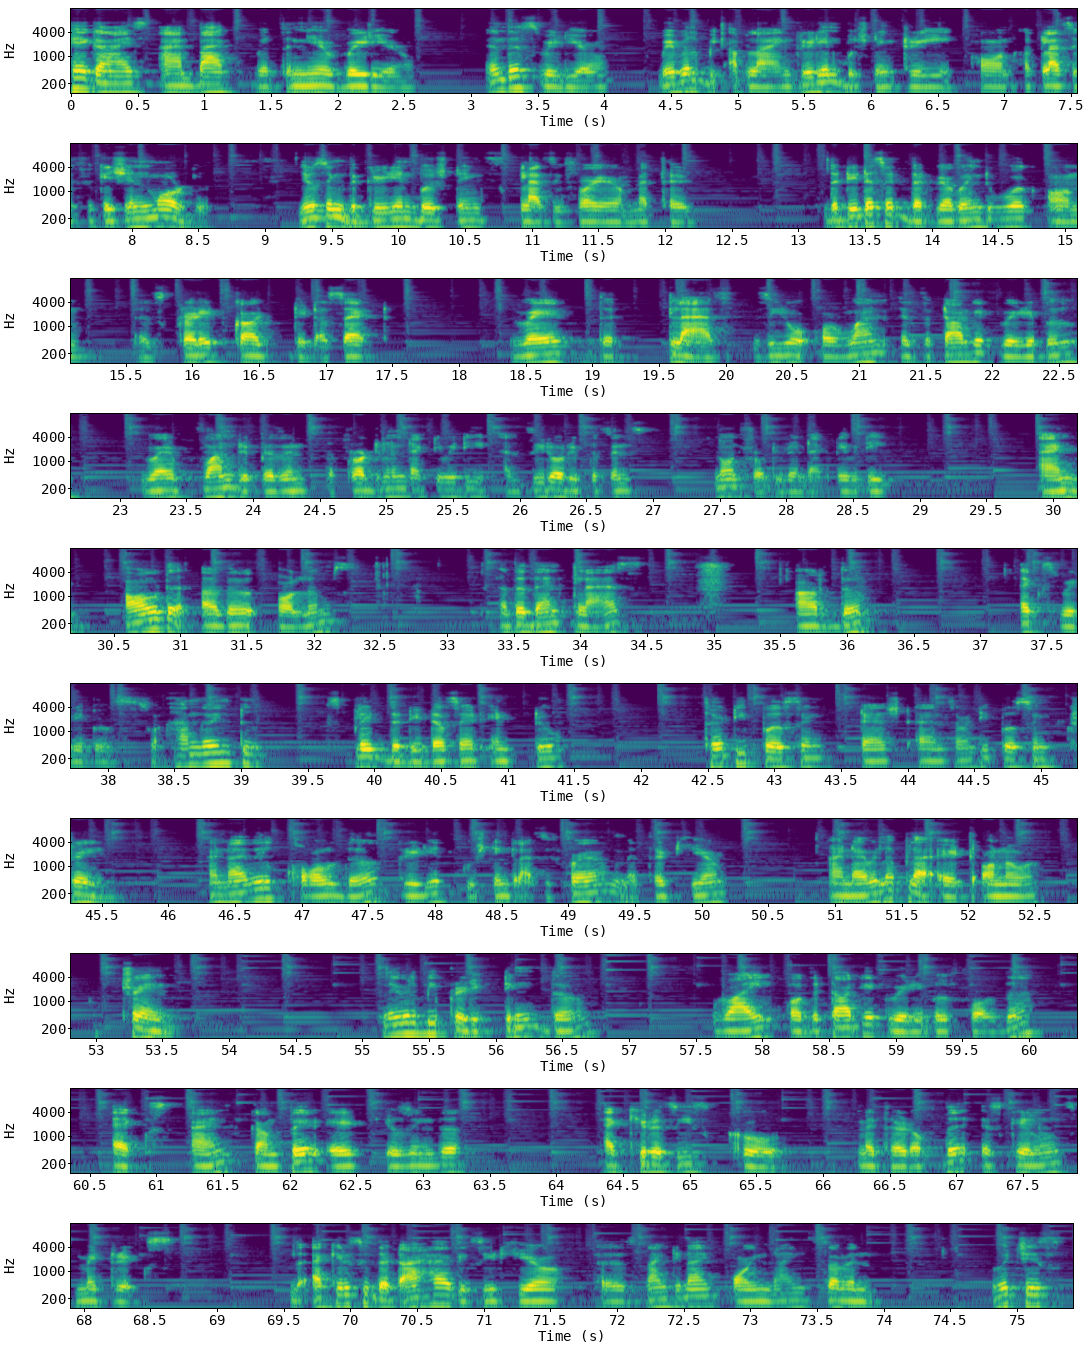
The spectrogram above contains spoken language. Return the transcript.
Hey guys, I am back with a new video. In this video, we will be applying gradient boosting tree on a classification model using the gradient boosting classifier method. The dataset that we are going to work on is credit card dataset where the class 0 or 1 is the target variable where 1 represents the fraudulent activity and 0 represents non-fraudulent activity and all the other columns other than class are the x variables so i'm going to split the dataset into 30% test and 70% train and I will call the gradient boosting classifier method here and I will apply it on our train. They will be predicting the y or the target variable for the x and compare it using the accuracy score method of the Sklearn's matrix. The accuracy that I have received here is 99.97 which is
